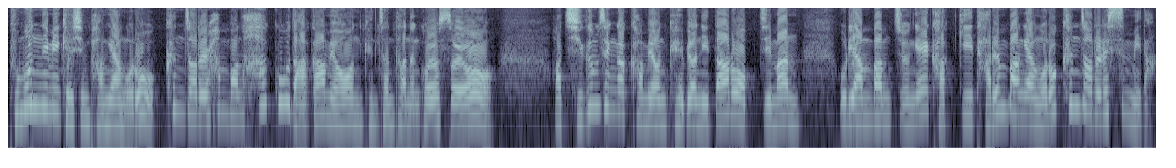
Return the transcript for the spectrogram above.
부모님이 계신 방향으로 큰 절을 한번 하고 나가면 괜찮다는 거였어요. 아, 지금 생각하면 궤변이 따로 없지만 우리 한밤중에 각기 다른 방향으로 큰 절을 했습니다.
